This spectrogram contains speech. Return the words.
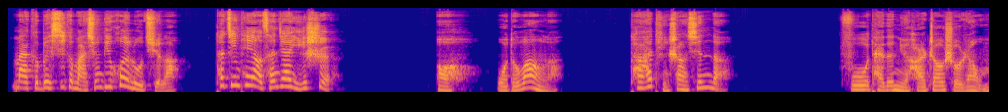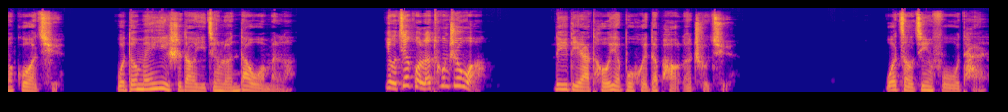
麦克被西格玛兄弟会录取了，他今天要参加仪式。哦，我都忘了，他还挺上心的。服务台的女孩招手让我们过去，我都没意识到已经轮到我们了。有结果了，通知我。莉迪亚头也不回的跑了出去。我走进服务台，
